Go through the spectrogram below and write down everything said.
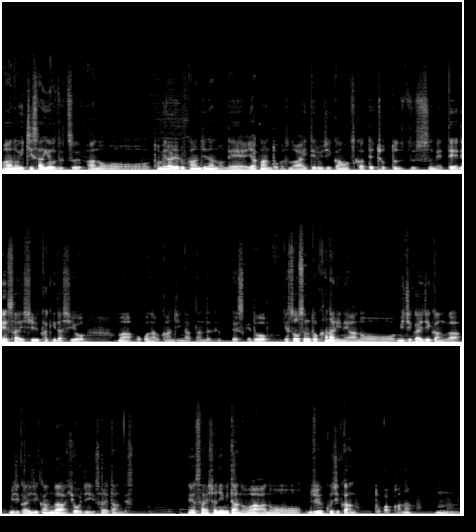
まあ、あの、1作業ずつ、あの、止められる感じなので、夜間とかその空いてる時間を使ってちょっとずつ進めて、で、最終書き出しをまあ、行う感じになったんですけど、そうするとかなりね、あの、短い時間が、短い時間が表示されたんです。で最初に見たのは、あの、19時間とかかな。うん。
